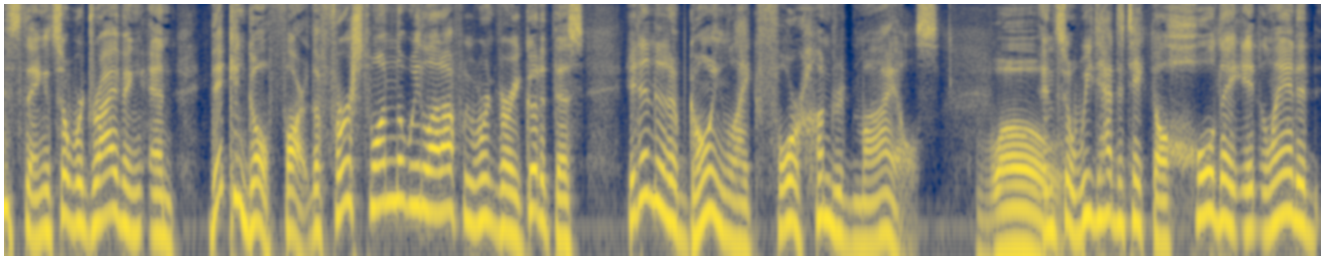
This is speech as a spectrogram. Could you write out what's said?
this thing. And so we're driving, and they can go far. The first one that we let off, we weren't very good at this. It ended up going like 400 miles. Whoa. And so we had to take the whole day. It landed,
